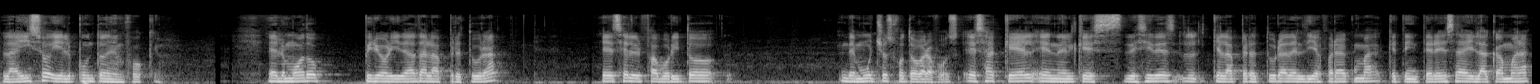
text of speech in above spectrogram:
la ISO y el punto de enfoque. El modo prioridad a la apertura es el favorito de muchos fotógrafos. Es aquel en el que decides que la apertura del diafragma que te interesa y la cámara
